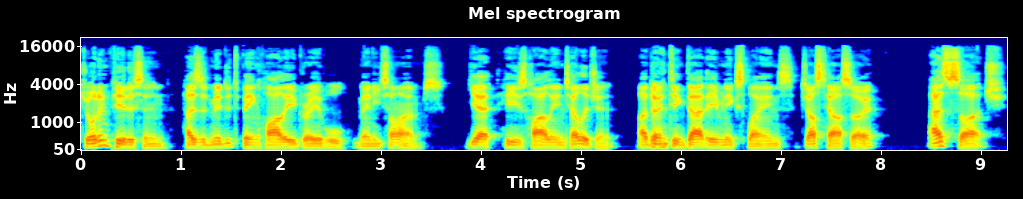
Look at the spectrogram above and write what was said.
Jordan Peterson has admitted to being highly agreeable many times, yet he is highly intelligent. I don't think that even explains just how so. As such,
